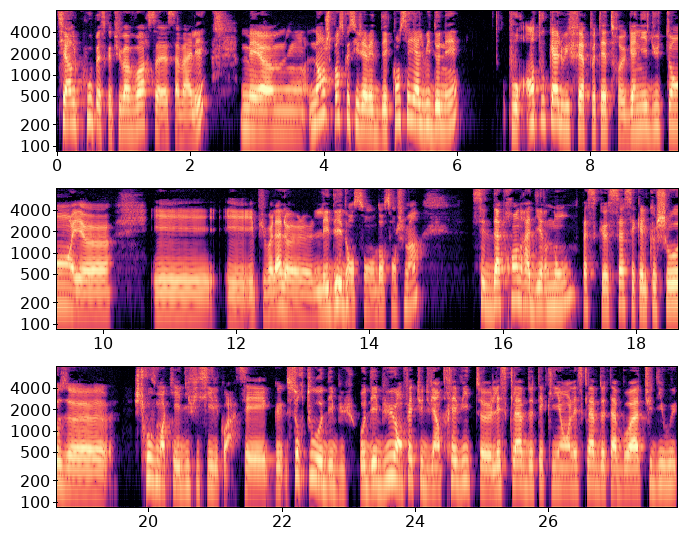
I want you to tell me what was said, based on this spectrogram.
tiens le coup parce que tu vas voir, ça, ça va aller. Mais euh, non, je pense que si j'avais des conseils à lui donner, pour en tout cas lui faire peut-être gagner du temps et euh, et, et, et, puis voilà l'aider dans son dans son chemin, c'est d'apprendre à dire non parce que ça c'est quelque chose euh, je trouve moi qui est difficile quoi. C'est surtout au début. Au début, en fait, tu deviens très vite euh, l'esclave de tes clients, l'esclave de ta boîte. Tu dis oui,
